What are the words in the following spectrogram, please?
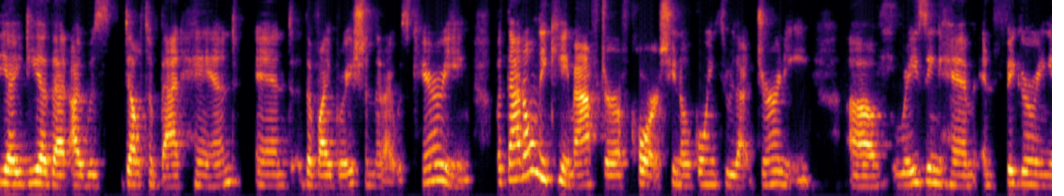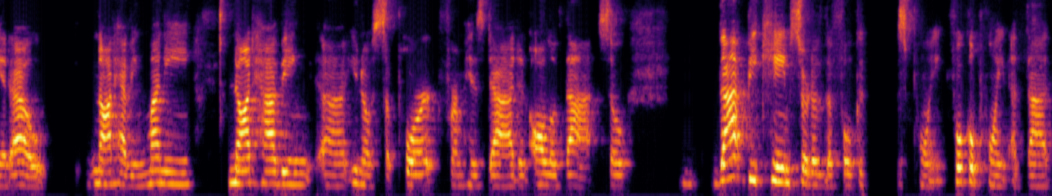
the idea that I was dealt a bad hand and the vibration that I was carrying. But that only came after, of course, you know, going through that journey of raising him and figuring it out, not having money, not having, uh, you know, support from his dad and all of that. So that became sort of the focus point, focal point at that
